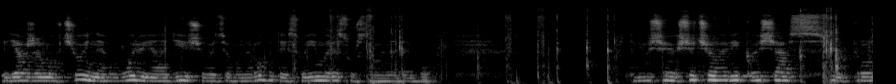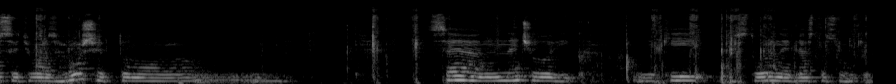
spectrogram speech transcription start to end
я вже мовчу і не говорю. Я надію, що ви цього не робите і своїми ресурсами, не дай Бог. Тому що якщо чоловік весь час просить у вас гроші, то це не чоловік, який створений для стосунків.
